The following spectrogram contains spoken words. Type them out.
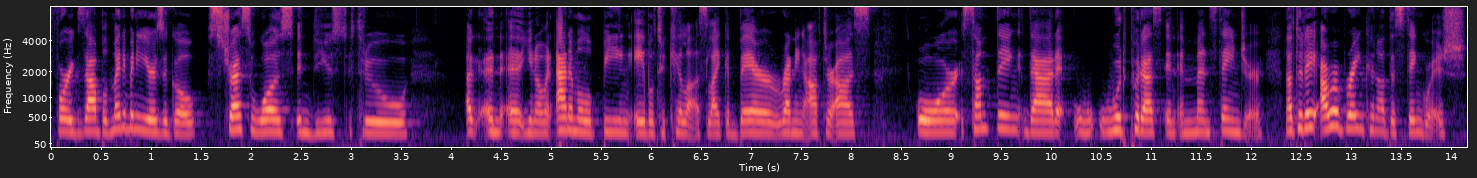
for example, many many years ago, stress was induced through, a, an, a, you know, an animal being able to kill us, like a bear running after us, or something that w- would put us in immense danger. Now today, our brain cannot distinguish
